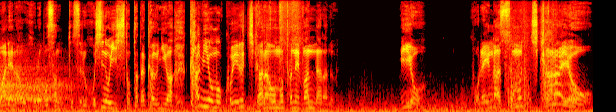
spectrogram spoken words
我らを滅ぼさんとする星の石と戦うには神をも超える力を持たねばならぬ。見よこれがその力よ。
